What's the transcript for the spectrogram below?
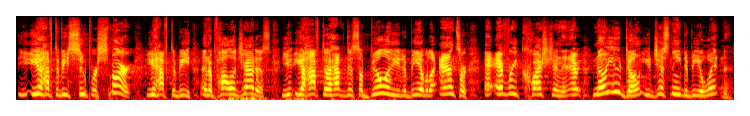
you have to be super smart. You have to be an apologetist. You, you have to have this ability to be able to answer every question. And every, no, you don't. You just need to be a witness.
